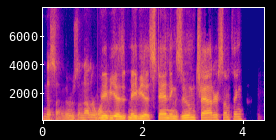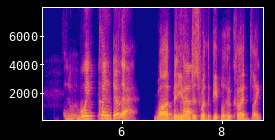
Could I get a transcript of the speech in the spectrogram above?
missing. There was another one. Maybe a maybe a standing Zoom chat or something. We couldn't do that. Well, but even just with the people who could, like,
